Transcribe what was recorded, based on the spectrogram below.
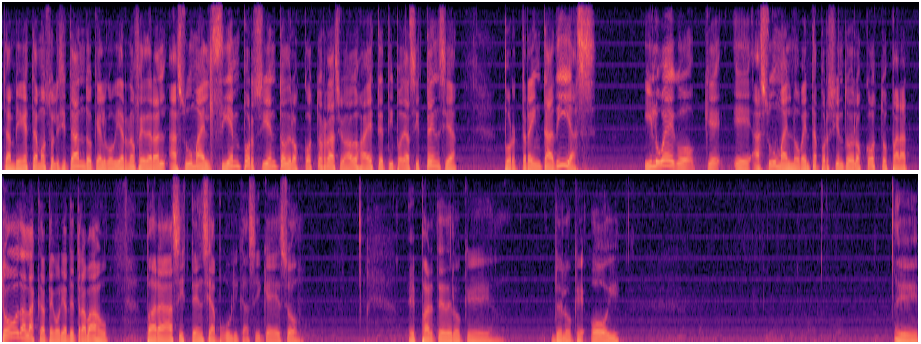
También estamos solicitando que el gobierno federal asuma el 100% de los costos relacionados a este tipo de asistencia por 30 días y luego que eh, asuma el 90% de los costos para todas las categorías de trabajo para asistencia pública. Así que eso es parte de lo que de lo que hoy Eh,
